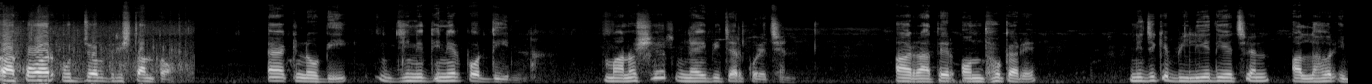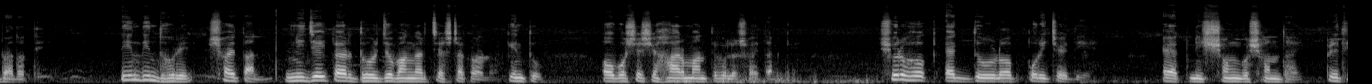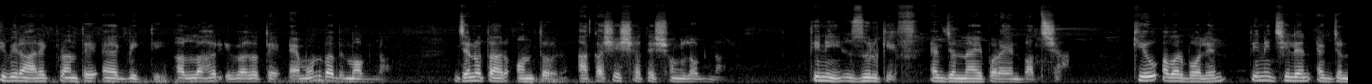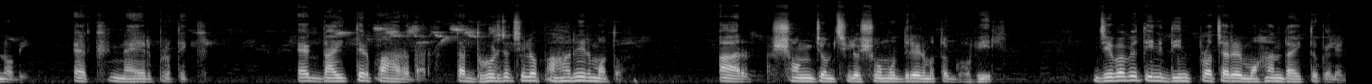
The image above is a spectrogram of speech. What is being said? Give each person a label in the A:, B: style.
A: তাকোয়ার উজ্জ্বল দৃষ্টান্ত। এক নবী, যিনি দিনের পর দিন মানুষের ন্যায় বিচার করেছেন আর রাতের অন্ধকারে নিজেকে বিলিয়ে দিয়েছেন আল্লাহর ইবাদতে। তিন দিন ধরে শয়তান নিজেই তার ধৈর্য ভাঙার চেষ্টা করল, কিন্তু অবশেষে হার মানতে হলো শয়তানকে। শুরু হোক এক দুর্লভ পরিচয় দিয়ে, এক নিঃসঙ্গ সন্ধ্যায়। পৃথিবীর আরেক প্রান্তে এক ব্যক্তি আল্লাহর ইবাদতে এমনভাবে মগ্ন, যেন তার অন্তর আকাশের সাথে সংলগ্ন। তিনি জুলকিফ, একজন ন্যায়পরায়ণ বাদশাহ। কেউ আবার বলেন, তিনি ছিলেন একজন নবী, এক ন্যায়ের প্রতীক। এক দায়িত্বের পাহারাদার। তার ধৈর্য ছিল পাহাড়ের মতো, আর সংযম ছিল সমুদ্রের মতো গভীর। যেভাবে তিনি দিন প্রচারের মহান দায়িত্ব পেলেন।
